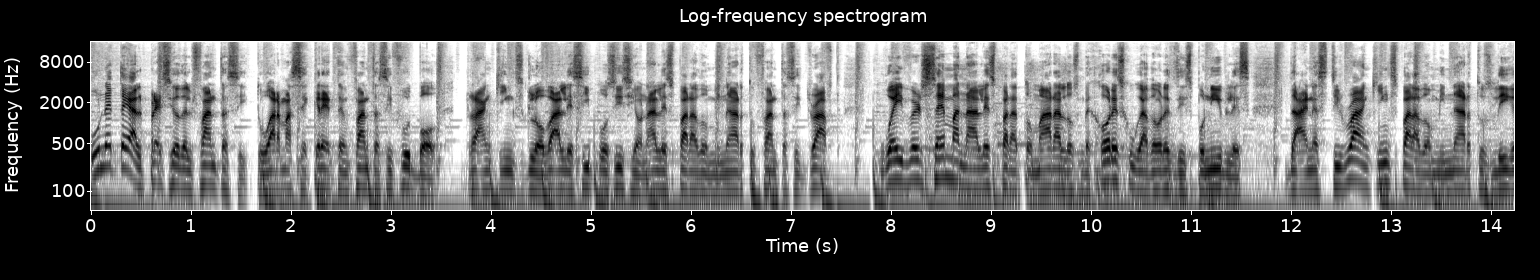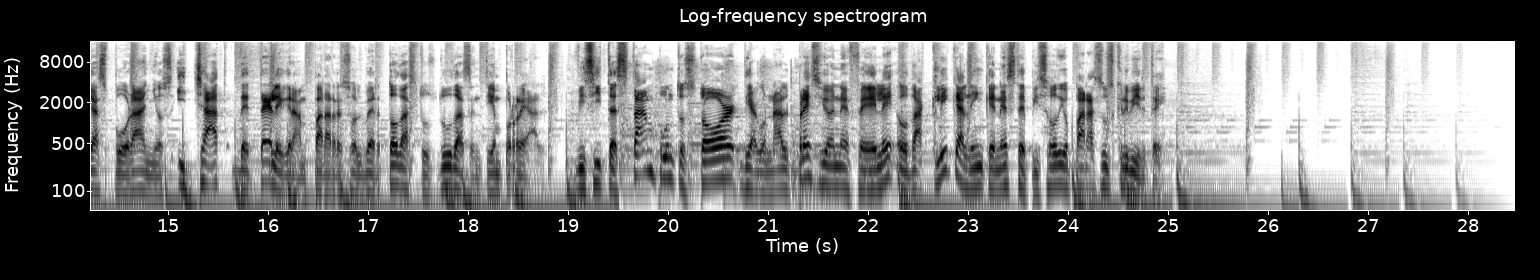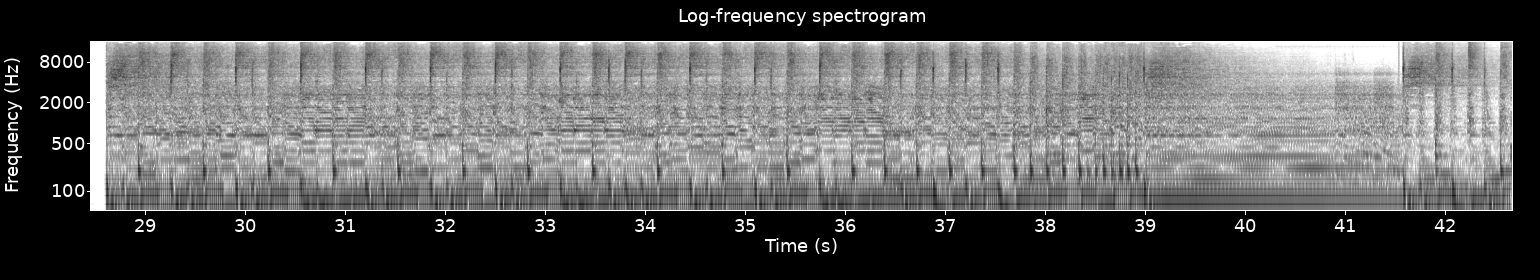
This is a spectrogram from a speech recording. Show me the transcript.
Únete al precio del fantasy, tu arma secreta en fantasy football, rankings globales y posicionales para dominar tu fantasy draft, waivers semanales para tomar a los mejores jugadores disponibles, dynasty rankings para dominar tus ligas por años y chat de Telegram para resolver todas tus dudas en tiempo real. Visita stam.store diagonal precio NFL o da clic al link en este episodio para suscribirte.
